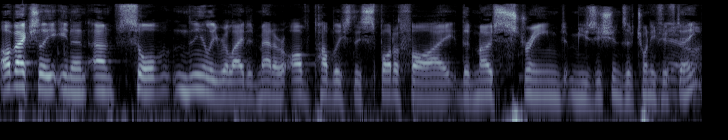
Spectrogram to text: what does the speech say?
I've actually, in an um, sort of nearly related matter, I've published this Spotify, the most streamed musicians of 2015.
